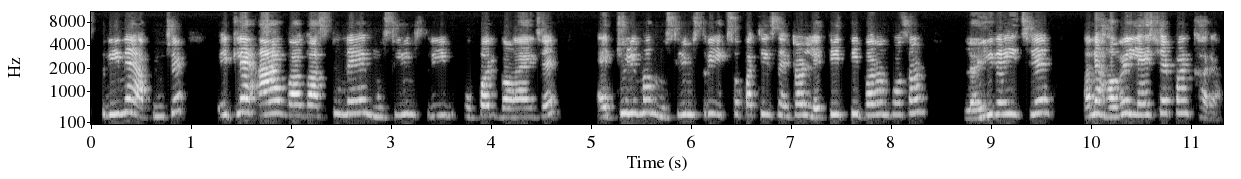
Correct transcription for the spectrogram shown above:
સ્ત્રીને આપ્યું છે. એટલે આ વાસ્તુને મુસ્લિમ સ્ત્રી ઉપર ગણાય છે. એકચ્યુઅલીમાં મુસ્લિમ સ્ત્રી એકસો પચીસ હેઠળ લેતી હતી ભરણ પોષણ, લઈ રહી છે અને હવે લેશે પણ ખરા.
